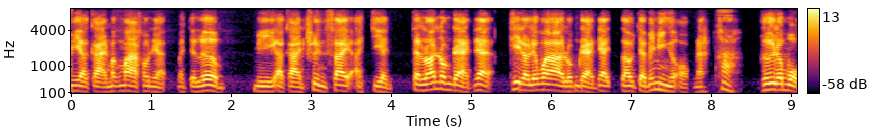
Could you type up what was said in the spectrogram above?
มีอาการมากๆเขาเนี่ยมันจะเริ่มมีอาการคลื่นไส้อาเจียน แต่ร้อนลมแดดเนี่ยที่เราเรียกว่าลมแดดเนี่ยเราจะไม่มีเหงื่อออกนะค่ะ คือระบบ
